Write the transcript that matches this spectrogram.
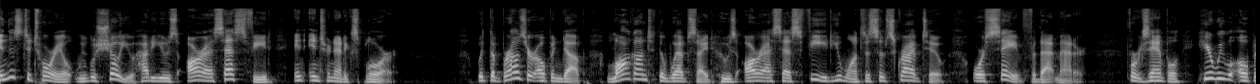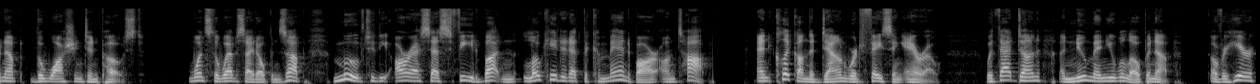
In this tutorial, we will show you how to use RSS feed in Internet Explorer. With the browser opened up, log on to the website whose RSS feed you want to subscribe to, or save for that matter. For example, here we will open up the Washington Post. Once the website opens up, move to the RSS feed button located at the command bar on top, and click on the downward facing arrow. With that done, a new menu will open up. Over here,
